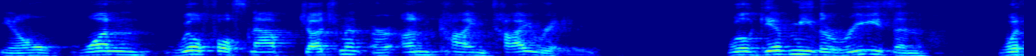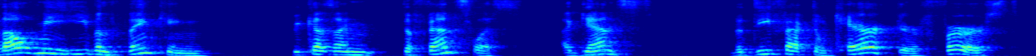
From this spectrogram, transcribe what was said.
You know, one willful snap judgment or unkind tirade will give me the reason without me even thinking because I'm defenseless against the defect of character first,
